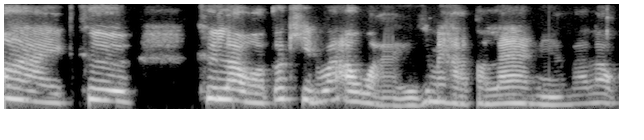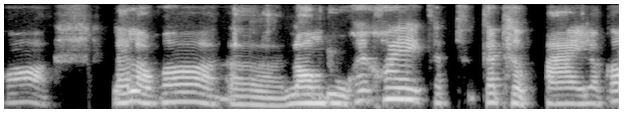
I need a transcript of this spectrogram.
วายคือ คือเราอะก็คิดว่าเอาไหวใช่ไหมคะตอนแรกเนี่ยแล้วเราก็แล้วเราก็เอ่อลองดูค่อยๆกระเถิบไปแล้วก็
